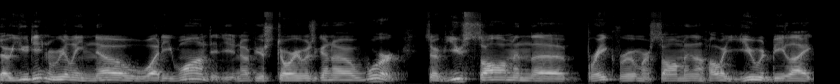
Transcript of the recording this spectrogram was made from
So you didn't really know what he wanted. You know if your story was going to work. So if you saw him in the break room or saw him in the hallway, you would be like,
